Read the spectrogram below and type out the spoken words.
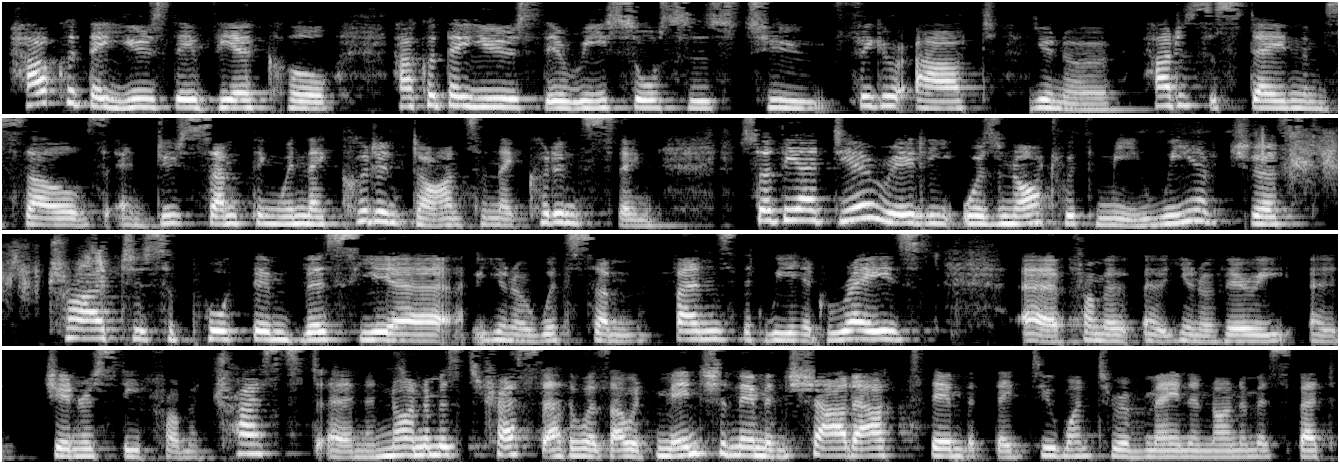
how could they use their vehicle? How could they use their resources to figure out, you know, how to sustain themselves and do something when they couldn't dance and they couldn't sing. So the idea really was not with me. We have just tried to support them this year, you know, with some funds that we had raised uh, from a, a, you know, very uh, generously from a trust, an anonymous trust. Otherwise I would mention them and shout out to them, but they do want to remain anonymous. But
